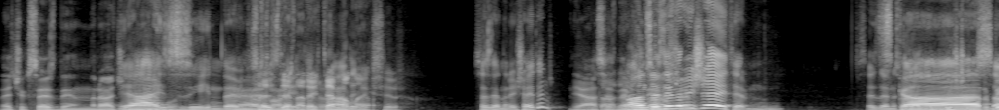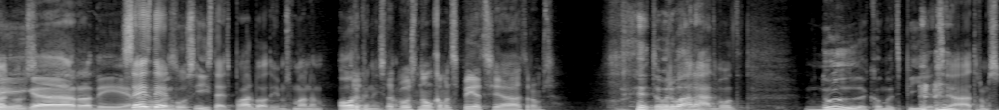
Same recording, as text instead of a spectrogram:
Večuk sestdien rāķi. Jā, es zinu, deviņas. Sestdien arī te, man liekas, ir. Sestdien arī šeit ir? Jā, Tā sestdien. Un sestdien arī šeit ir. Sestdien es sakurs. Skarbīga radiena. Sestdien būs. īstais pārbaudījums manam Tad organismam. būs 0,5 jā, ātrums. Tur varētu būt 0,5 ātrums.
